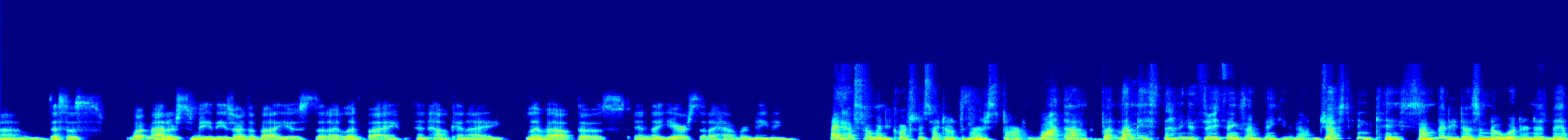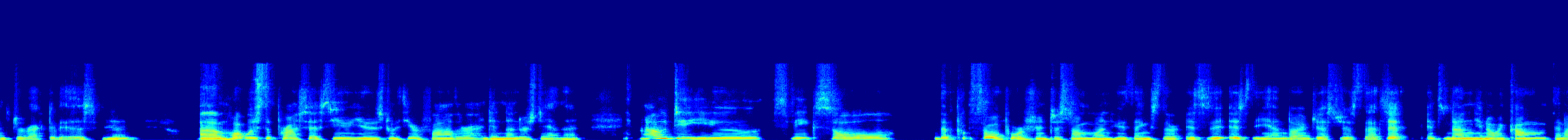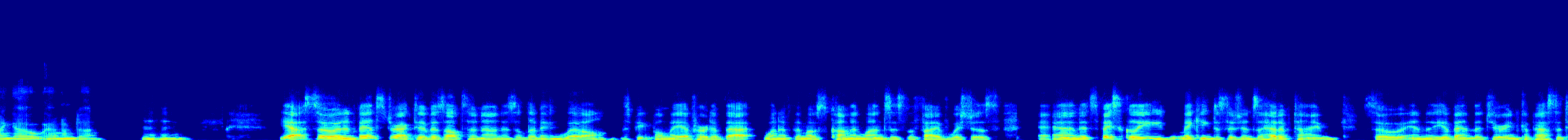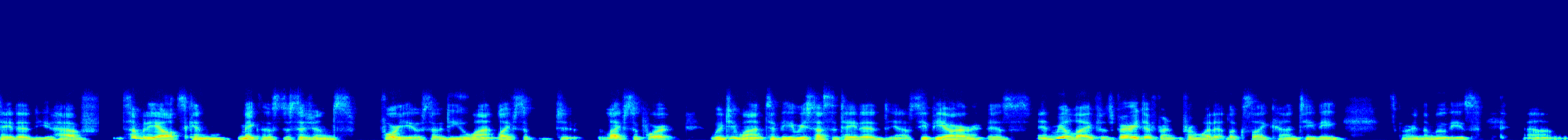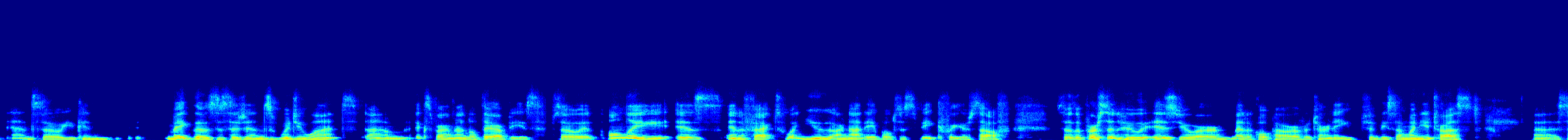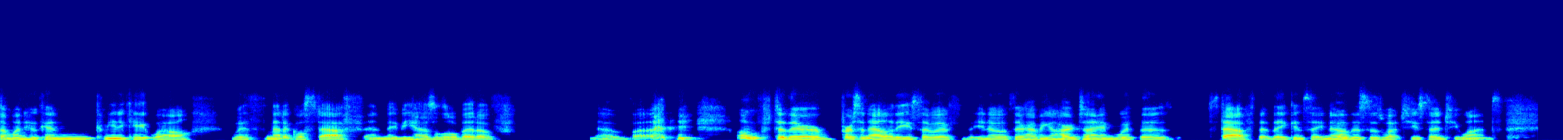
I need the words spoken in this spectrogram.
um, this is what matters to me. These are the values that I live by, and how can I live out those in the years that I have remaining? I have so many questions. I don't know where to start. What, uh, but let me, let me, the three things I'm thinking about, just in case somebody doesn't know what an advance directive is. Mm. Um, what was the process you used with your father? I didn't understand that. How do you speak soul, the soul portion, to someone who thinks there it's the the end? I'm just just that's it. It's done. You know, I come and I go and I'm done. Mm-hmm. Yeah, so an advanced directive is also known as a living will. As people may have heard of that. One of the most common ones is the five wishes. And it's basically making decisions ahead of time. So, in the event that you're incapacitated, you have somebody else can make those decisions for you. So, do you want life, su- life support? Would you want to be resuscitated? You know, CPR is in real life is very different from what it looks like on TV or in the movies. Um, and so you can make those decisions. Would you want um, experimental therapies? So it only is in effect when you are not able to speak for yourself. So the person who is your medical power of attorney should be someone you trust, uh, someone who can communicate well with medical staff and maybe has a little bit of of uh, oomph to their personality. So if you know if they're having a hard time with the staff that they can say, no, this is what she said she wants.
